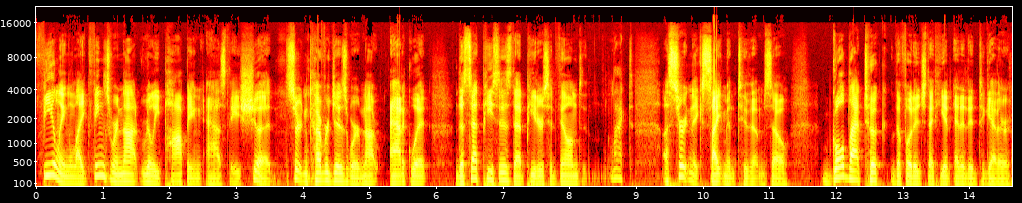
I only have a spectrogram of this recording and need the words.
feeling like things were not really popping as they should. Certain coverages were not adequate. The set pieces that Peeters had filmed lacked a certain excitement to them. So Goldblatt took the footage that he had edited together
